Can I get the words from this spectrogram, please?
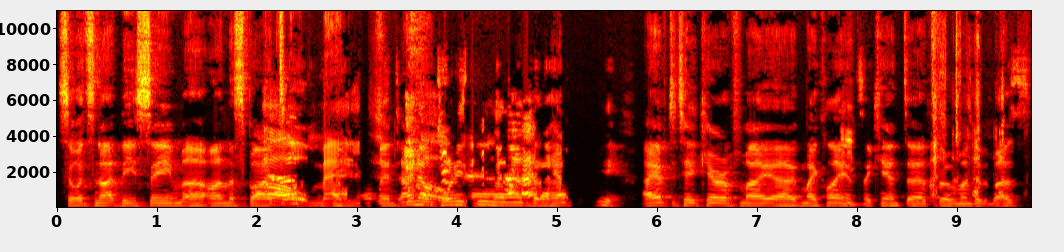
so it's not the same uh, on the spot. Oh man! I know oh, Tony's mad, but I have to. I have to take care of my uh, my clients. I can't uh, throw them under the bus.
